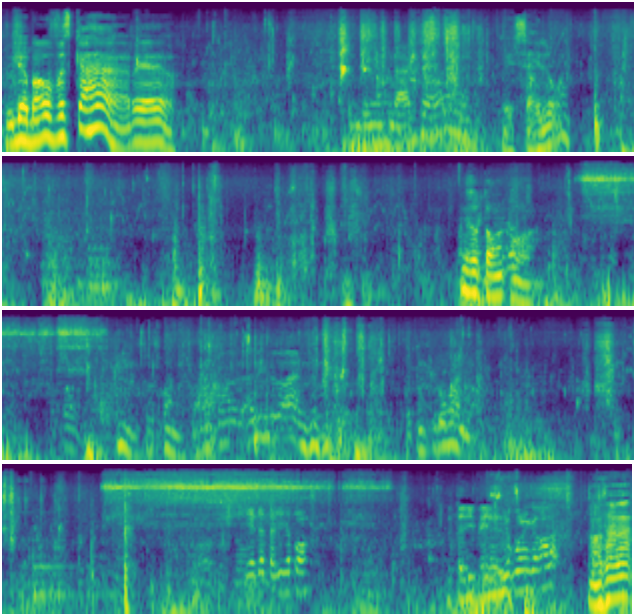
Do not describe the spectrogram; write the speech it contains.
Tu dia baru first class lah. Rare tu. Eh, saya elok kan. Ni sotong oh. Tadi benda pun enggak awak. Ah, sangat.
